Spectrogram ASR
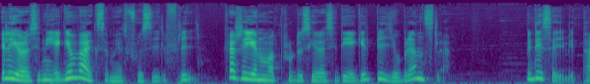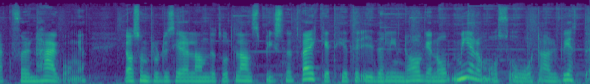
Eller göra sin egen verksamhet fossilfri. Kanske genom att producera sitt eget biobränsle. Med det säger vi tack för den här gången. Jag som producerar landet åt Landsbygdsnätverket heter Ida Lindhagen och mer om oss och vårt arbete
